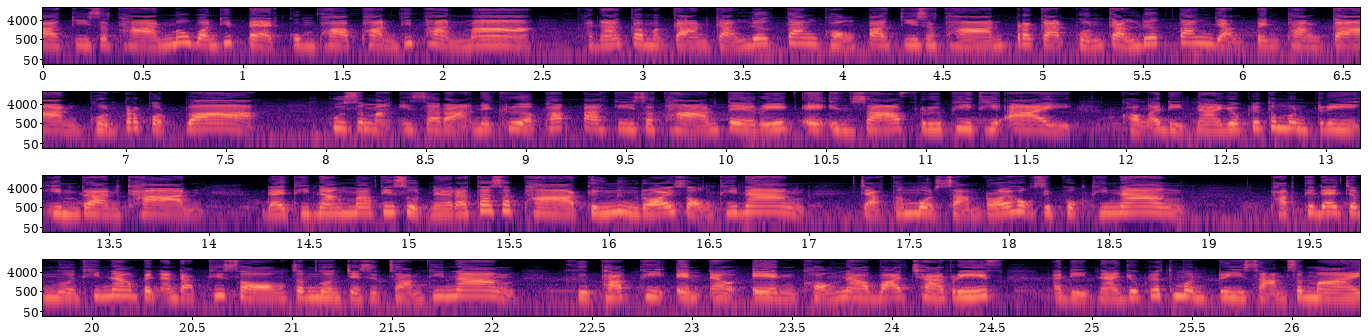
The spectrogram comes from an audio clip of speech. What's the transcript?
ปากีสถานเมื่อวันที่ 8 กุมภาพันธ์ที่ผ่านมา คณะกรรมการการเลือกตั้งของปากีสถานประกาศผลการเลือกตั้งอย่างเป็นทางการ ผลปรากฏว่าผู้สมัครอิสระในเครือพรรคปากีสถานเตริกเออินซาฟหรือ PTI ของอดีตนายกรัฐมนตรีอิมรานคารได้ที่นั่งมากที่สุดในรัฐสภาถึง 102 ที่นั่ง จากทั้งหมด 366 ที่นั่ง พรรคที่ได้จำนวนที่นั่งเป็นอันดับที่ 2จำนวน 73 ที่นั่ง คือพรรค PMLN ของนาวาดชาริฟ อดีตนายกรัฐมนตรี 3 สมัย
